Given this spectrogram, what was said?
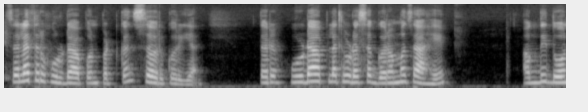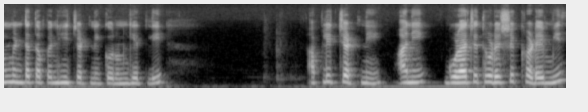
चला तर हुरडा आपण पटकन सर्व करूया तर हुरडा आपला थोडासा गरमच आहे. अगदी दोन मिनटात आपण ही चटणी करून घेतली. आपली चटणी आणि गुळाचे थोडेसे खडे मी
